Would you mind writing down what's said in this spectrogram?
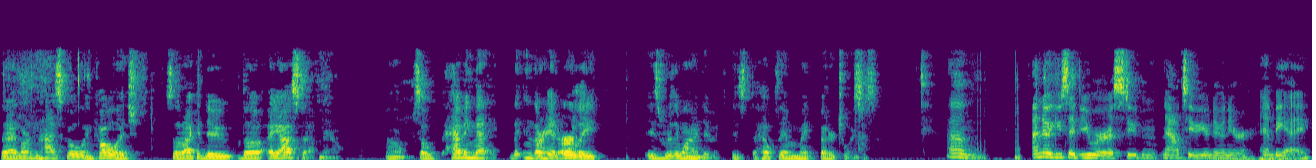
that I learned in high school and college so that I could do the AI stuff now. Um, so having that in their head early is really why I do it, is to help them make better choices. Um, I know you said you were a student now too. You're doing your MBA.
